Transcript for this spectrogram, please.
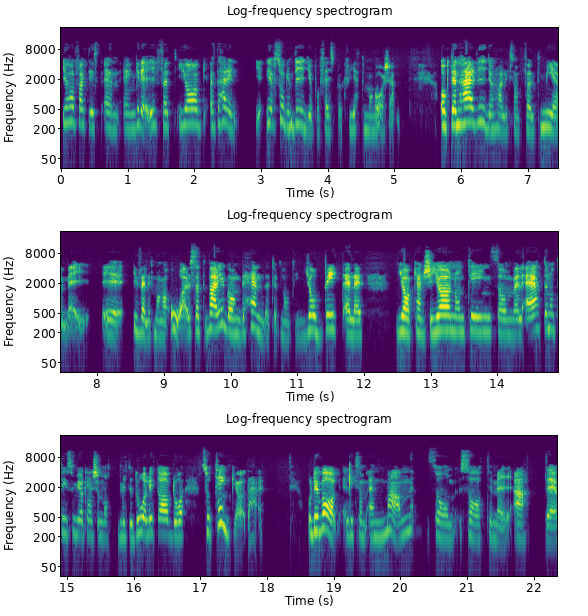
jag har faktiskt en, en grej. För att jag, det här är, jag såg en video på Facebook för jättemånga år sedan. Och den här videon har liksom följt med mig eh, i väldigt många år. Så att varje gång det händer typ någonting jobbigt eller jag kanske gör någonting som, eller äter någonting som jag kanske mått lite dåligt av då, så tänker jag det här. Och det var liksom en man som sa till mig att eh,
